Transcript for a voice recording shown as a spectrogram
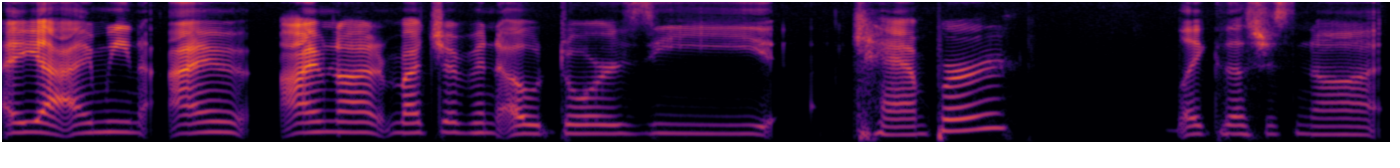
I, yeah, I mean, I I'm not much of an outdoorsy camper. Like that's just not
